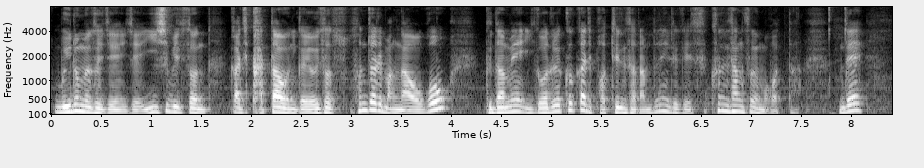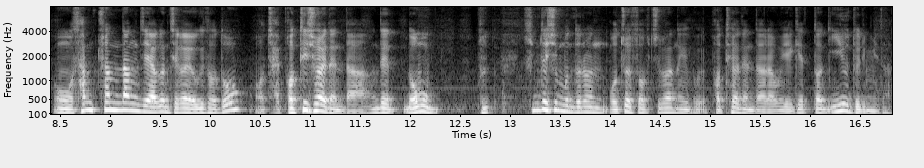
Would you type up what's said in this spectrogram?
뭐 이러면서 이제 이제 21선까지 갔다 오니까 여기서 손절이 막 나오고 그 다음에 이거를 끝까지 버티는 사람들은 이렇게 큰 상승을 먹었다. 근데 어, 삼천당 제약은 제가 여기서도 어, 잘 버티셔야 된다. 근데 너무 부, 힘드신 분들은 어쩔 수 없지만 버텨야 된다라고 얘기했던 이유들입니다.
